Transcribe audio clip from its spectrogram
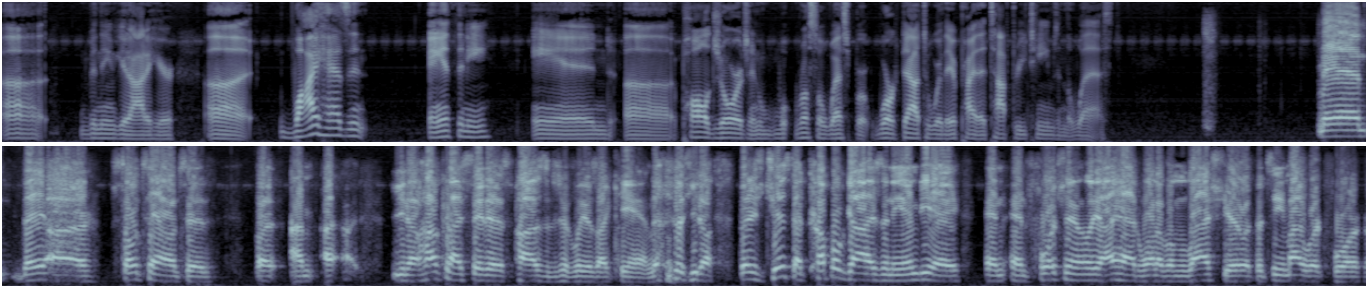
uh, been to get out of here. Uh, why hasn't Anthony and uh, Paul George and w- Russell Westbrook worked out to where they're probably the top three teams in the West. Man, they are so talented, but I'm, I, I, you know, how can I say this positively as I can? you know, there's just a couple guys in the NBA, and and fortunately, I had one of them last year with the team I work for.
